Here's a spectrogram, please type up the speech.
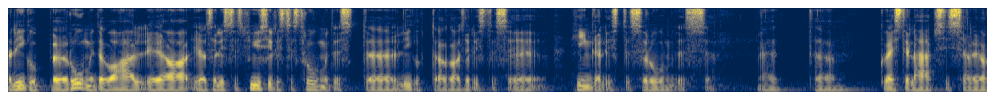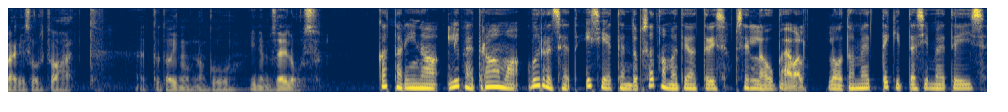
ta liigub ruumide vahel ja, ja sellistest füüsilistest ruumidest äh, liigub ta ka sellistesse hingelistesse ruumidesse, et äh, kui hästi läheb, siis seal ei olegi suurt vahet, et ta toimub nagu inimese elus. Katariina libe draama Võrsed esietendub Sadama teatris sel laupäeval. loodame, et tekitasime teis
